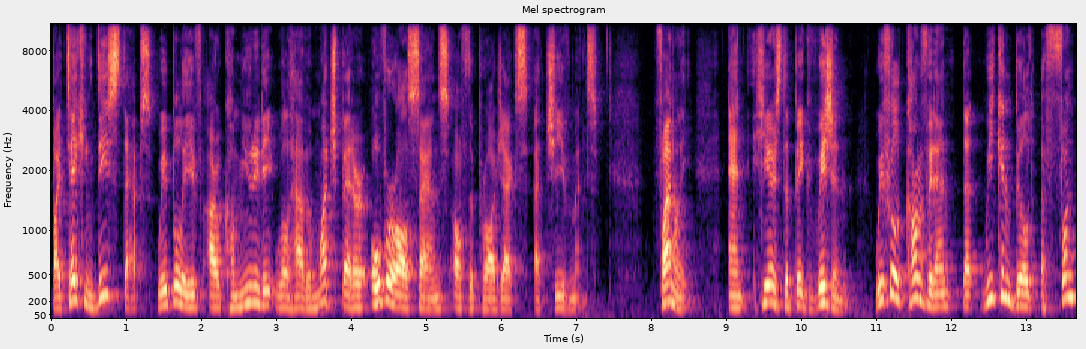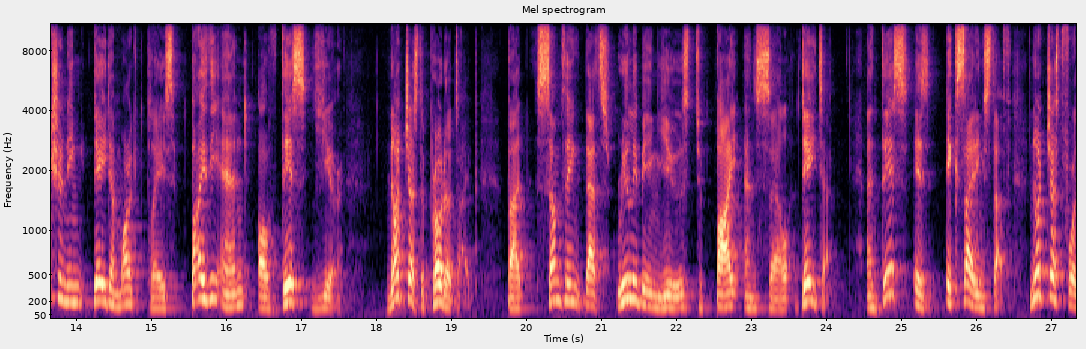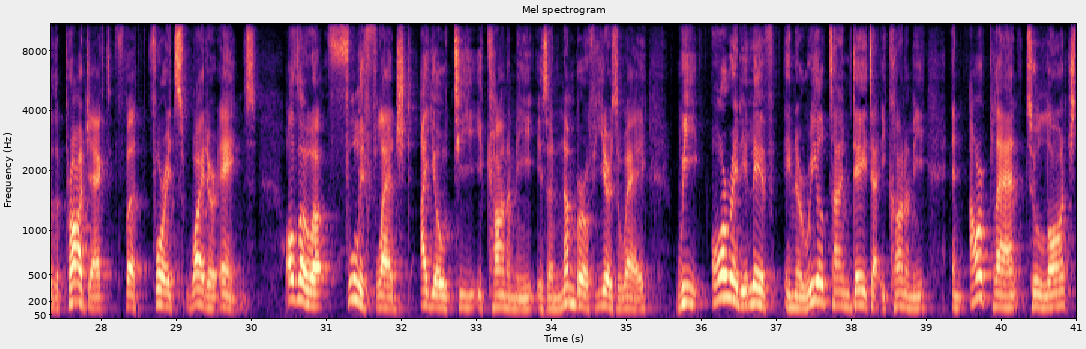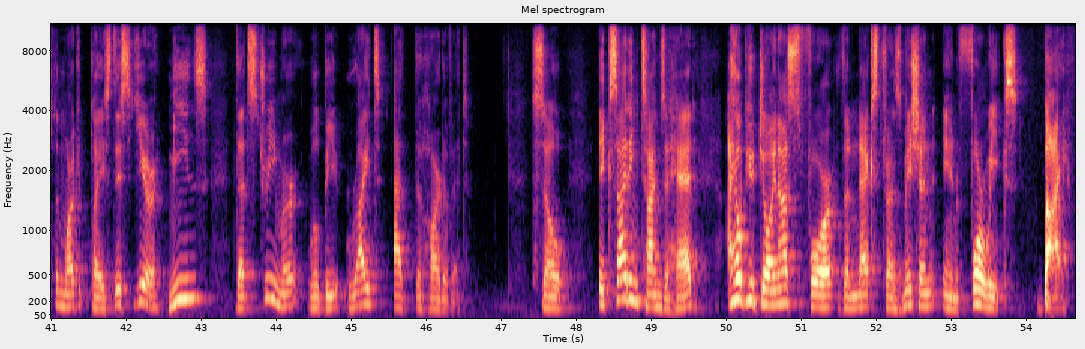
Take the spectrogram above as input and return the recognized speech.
By taking these steps, we believe our community will have a much better overall sense of the project's achievements. Finally, and here's the big vision, we feel confident that we can build a functioning data marketplace by the end of this year. Not just a prototype, but something that's really being used to buy and sell data. And this is exciting stuff, not just for the project, but for its wider aims. Although a fully fledged IoT economy is a number of years away, we already live in a real time data economy, and our plan to launch the marketplace this year means that Streamr will be right at the heart of it. So, exciting times ahead. I hope you join us for the next transmission in four weeks. Bye.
